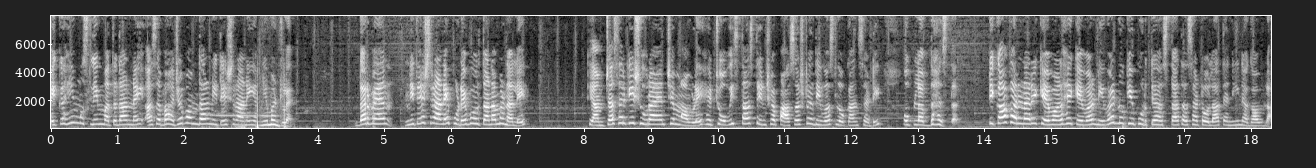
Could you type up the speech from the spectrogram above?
एकही मुस्लिम मतदान नाही असं भाजप आमदार नितेश राणे यांनी म्हटलंय. दरम्यान नितेश राणे पुढे बोलताना म्हणाले की आमच्यासारखे शिवरायांचे मावळे हे चोवीस तास तीनशे पासष्ट दिवस लोकांसाठी उपलब्ध असतात. टीका करणारे केवळ हे केवळ निवडणुकीपुरते असतात असा टोला त्यांनी नगावला.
